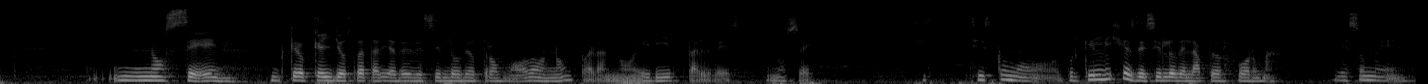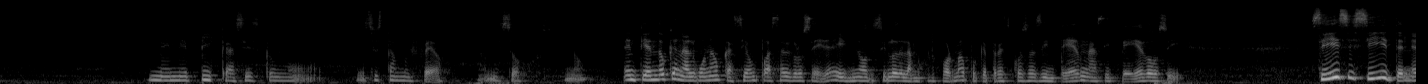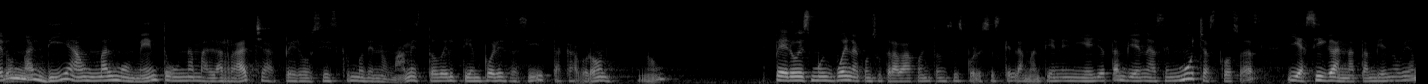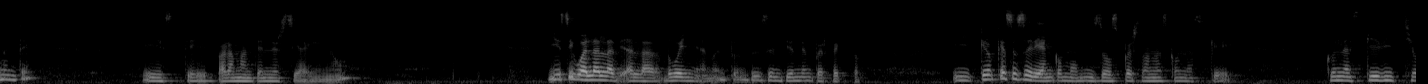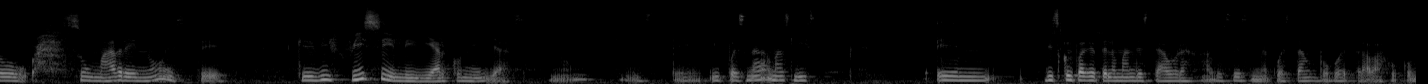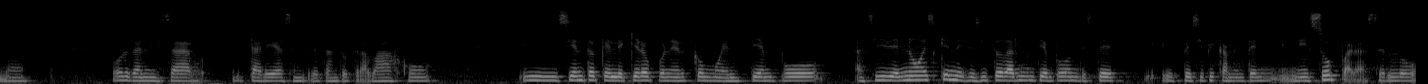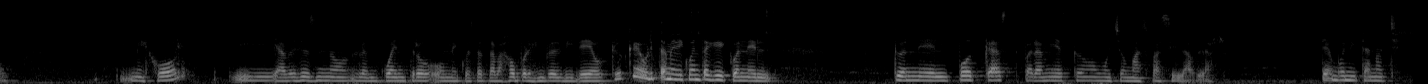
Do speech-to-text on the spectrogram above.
no sé, creo que yo trataría de decirlo de otro modo, ¿no? Para no herir tal vez, no sé. Si, es como, ¿por qué eliges decirlo de la peor forma? Eso me, me, me pica, así es como, eso está muy feo a mis ojos, ¿no? Entiendo que en alguna ocasión pueda ser grosera y no decirlo de la mejor forma porque traes cosas internas y pedos y... Sí, sí, sí, tener un mal día, un mal momento, una mala racha, pero si es como de no mames, todo el tiempo eres así, está cabrón, ¿no? Pero es muy buena con su trabajo, entonces por eso es que la mantienen y ella también hace muchas cosas y así gana también, obviamente, este, para mantenerse ahí, ¿no? Y es igual a la, a la dueña, ¿no? Entonces se entienden perfecto. Y creo que esas serían como mis dos personas con las que, con las que he dicho, ah, su madre, ¿no? Este, qué difícil lidiar con ellas, ¿no? Este, y pues nada más, Liz. Em, disculpa que te lo mande esta hora. A veces me cuesta un poco de trabajo como organizar tareas entre tanto trabajo y siento que le quiero poner como el tiempo así de, no, es que necesito darme un tiempo donde esté específicamente en, eso para hacerlo mejor y a veces no lo encuentro o me cuesta trabajo, por ejemplo, el video. Creo que ahorita me di cuenta que con el, con el podcast para mí es como mucho más fácil hablar. Ten bonita noche.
